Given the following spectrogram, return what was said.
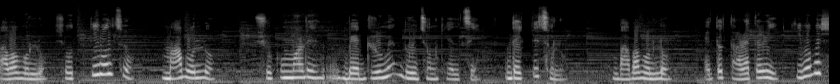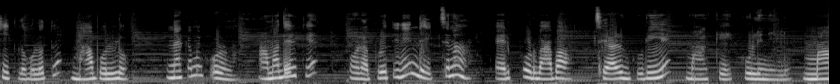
বাবা বলল, সত্যি বলছো? মা বলল সুকুমারের বেডরুমে দুইজন খেলছে। দেখতে চলো। বাবা বলল, এত তাড়াতাড়ি কীভাবে শিখলো বলো তো? মা বলল, নাকামি করো না। আমাদেরকে ওরা প্রতিদিন দেখছে না? এরপর বাবা চেয়ার ঘুরিয়ে মাকে কুলে নিল। মা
